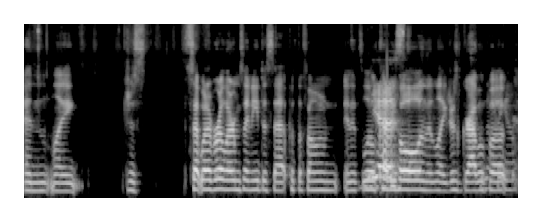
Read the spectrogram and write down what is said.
and like just set whatever alarms i need to set put the phone in its little cubby hole and then like just grab a book else.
